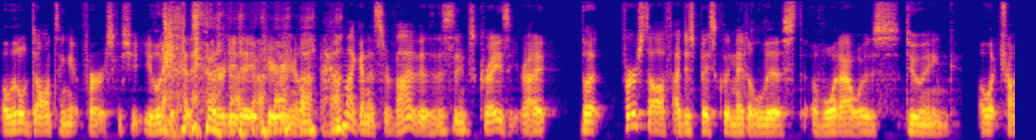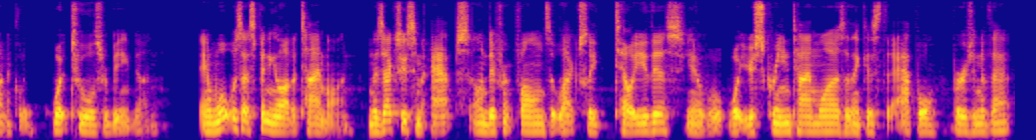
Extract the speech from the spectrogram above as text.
a little daunting at first because you, you look at this 30 day period and you're like, how am I going to survive this? This seems crazy, right? But first off, I just basically made a list of what I was doing electronically, what tools were being done, and what was I spending a lot of time on. And there's actually some apps on different phones that will actually tell you this, you know, what your screen time was, I think is the Apple version of that.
